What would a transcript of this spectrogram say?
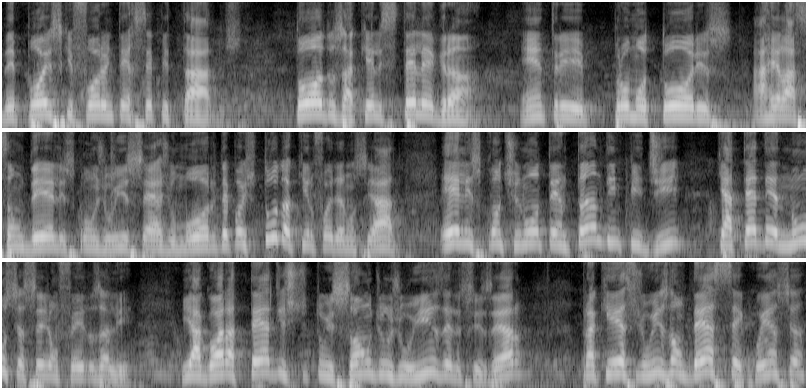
Depois que foram interceptados todos aqueles telegram entre promotores, a relação deles com o juiz Sérgio Moro, depois tudo aquilo foi denunciado, eles continuam tentando impedir que até denúncias sejam feitas ali. E agora até a destituição de um juiz eles fizeram, para que esse juiz não desse sequência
